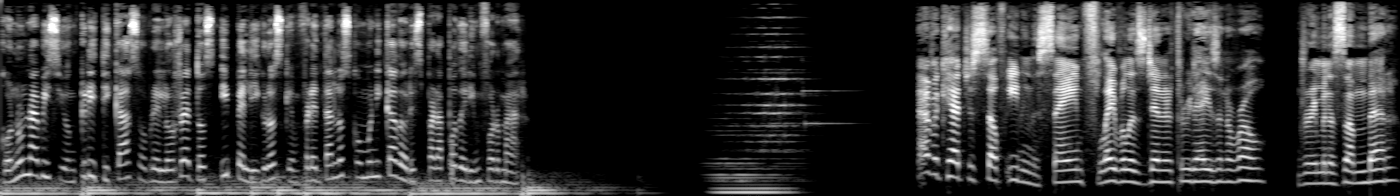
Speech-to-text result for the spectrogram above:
con una visión crítica sobre los retos y peligros que enfrentan los comunicadores para poder informar. Ever catch yourself eating the same flavorless dinner three days in a row? Dreaming of something better?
